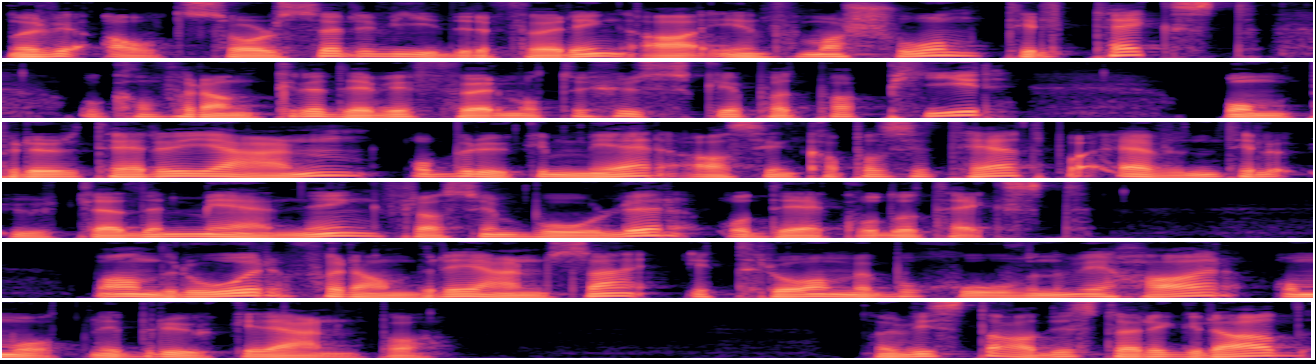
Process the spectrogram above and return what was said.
Når vi outsourcer videreføring av informasjon til tekst og kan forankre det vi før måtte huske på et papir, omprioriterer hjernen og bruker mer av sin kapasitet på evnen til å utlede mening fra symboler og dekode tekst. Med andre ord forandrer hjernen seg i tråd med behovene vi har og måten vi bruker hjernen på. Når vi stadig større grad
